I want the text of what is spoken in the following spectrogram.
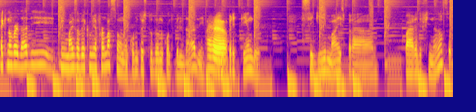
É que na verdade tem mais a ver com a minha formação, né? Como eu tô estudando contabilidade, uhum. eu pretendo seguir mais para a área de finanças.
